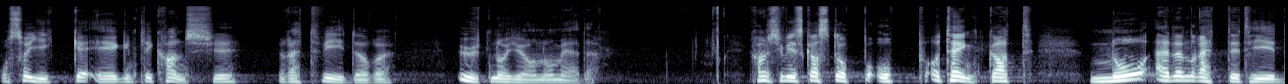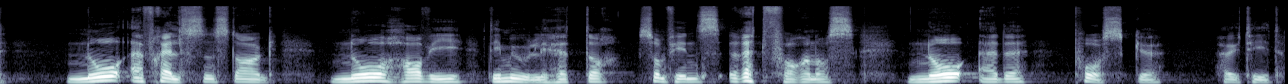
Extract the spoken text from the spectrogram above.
og så gikk jeg egentlig kanskje rett videre uten å gjøre noe med det. Kanskje vi skal stoppe opp og tenke at nå er den rette tid. Nå er frelsens dag. Nå har vi de muligheter som fins rett foran oss. Nå er det påskehøytid.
